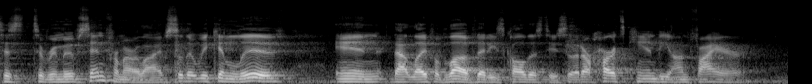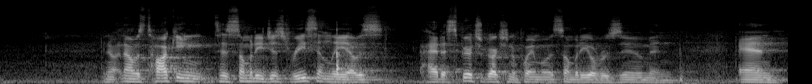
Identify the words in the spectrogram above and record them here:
to, to remove sin from our lives so that we can live in that life of love that he's called us to, so that our hearts can be on fire. You know, and I was talking to somebody just recently. I was I had a spiritual direction appointment with somebody over Zoom, and and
